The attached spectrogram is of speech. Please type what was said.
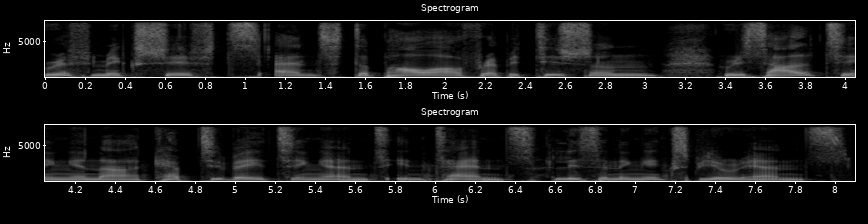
rhythmic shifts, and the power of repetition, resulting in a captivating and intense listening experience.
